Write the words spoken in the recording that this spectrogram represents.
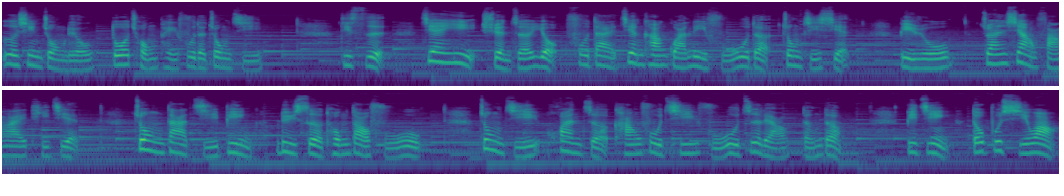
恶性肿瘤多重赔付的重疾。第四，建议选择有附带健康管理服务的重疾险，比如专项防癌体检、重大疾病绿色通道服务。重疾患者康复期服务治疗等等，毕竟都不希望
